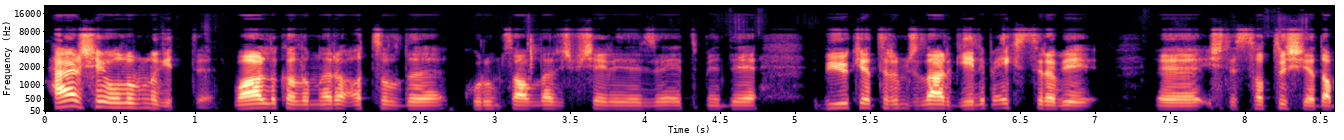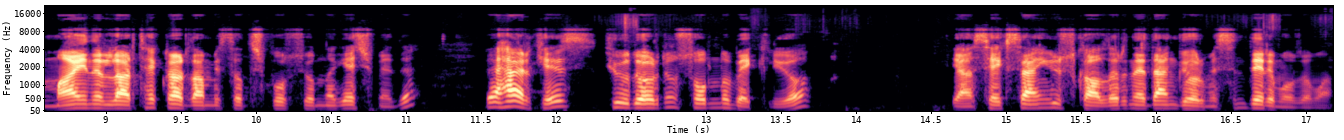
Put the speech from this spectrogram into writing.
her şey olumlu gitti. Varlık alımları atıldı, kurumsallar hiçbir şey realize etmedi. Büyük yatırımcılar gelip ekstra bir e, işte satış ya da minerlar tekrardan bir satış pozisyonuna geçmedi. Ve herkes Q4'ün sonunu bekliyor. Yani 80-100K'ları neden görmesin derim o zaman.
